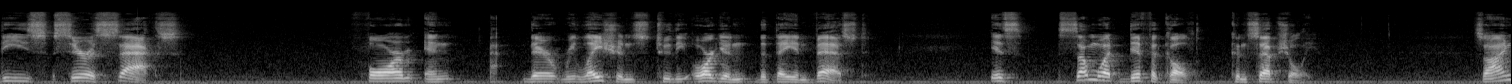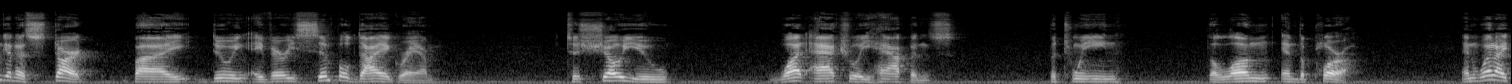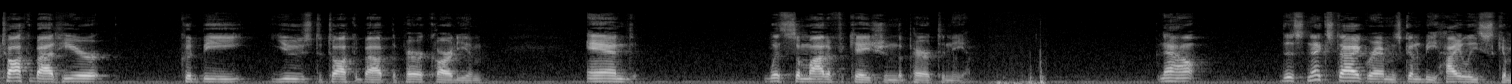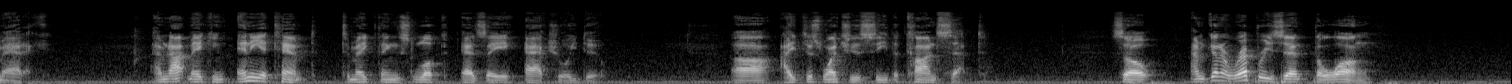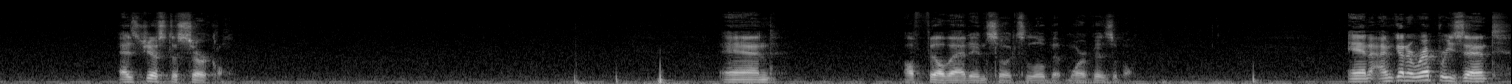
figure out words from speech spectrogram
these serous sacs form and their relations to the organ that they invest is somewhat difficult conceptually. So I'm going to start by doing a very simple diagram to show you what actually happens between the lung and the pleura. And what I talk about here could be used to talk about the pericardium and with some modification, the peritoneum. Now, this next diagram is going to be highly schematic. I'm not making any attempt to make things look as they actually do. Uh, I just want you to see the concept. So I'm going to represent the lung as just a circle. And I'll fill that in so it's a little bit more visible. And I'm going to represent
